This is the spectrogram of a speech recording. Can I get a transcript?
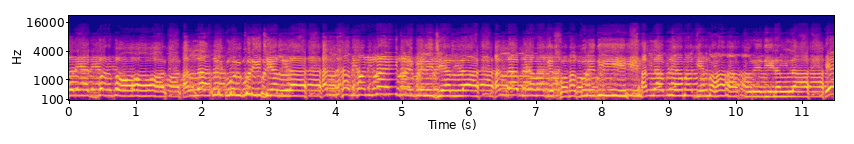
করে একবার বল। আল্লাহ আমি ভুল করেছি, আল্লাহ। আল্লাহ আমি অন্যায় করে ফেলেছি, আল্লাহ। আল্লাহ আপনি আমাকে ক্ষমা করে দিন, আল্লাহ আপনি আমাকে মাফ করে দিন, আল্লাহ। এ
